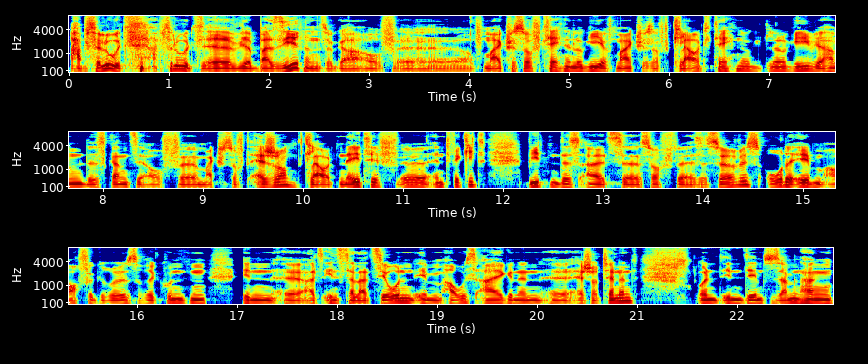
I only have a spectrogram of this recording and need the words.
Absolut, absolut. Äh, wir basieren sogar auf, äh, auf Microsoft-Technologie, auf Microsoft Cloud-Technologie. Wir haben das Ganze auf äh, Microsoft Azure Cloud Native entwickelt, bieten das als Software as a Service oder eben auch für größere Kunden in, als Installation im hauseigenen Azure Tenant. Und in dem Zusammenhang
